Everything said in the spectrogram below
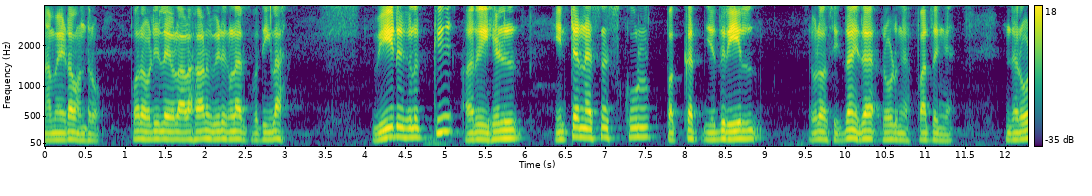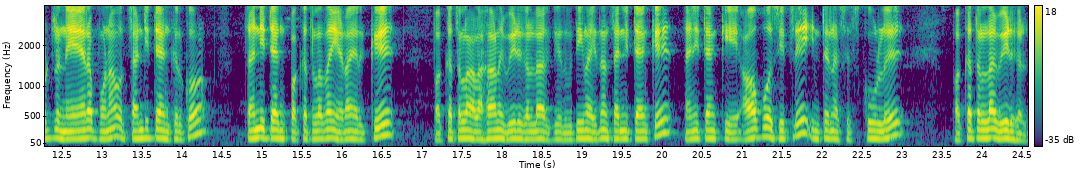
நம்ம இடம் வந்துடும் போகிற வழியில் எவ்வளோ அழகான வீடுகள்லாம் இருக்குது பார்த்தீங்களா? வீடுகளுக்கு அருகில் இன்டர்நேஷ்னல் ஸ்கூல் பக்கத் எதிரில் எவ்வளோ வசதி இதான் இதான் ரோடுங்க பார்த்துங்க இந்த ரோட்டில் நேராக போனால் ஒரு தண்ணி டேங்க் இருக்கும். தண்ணி டேங்க் பக்கத்தில் தான் இடம் இருக்குது பக்கத்துலாம் அழகான வீடுகள்லாம் இருக்குது இது பார்த்திங்களா? இதுதான் தண்ணி டேங்க்கு தண்ணி டேங்க்கு ஆப்போசிட்லேயே இன்டர்நேஷ்னல் ஸ்கூலு பக்கத்துலலாம் வீடுகள்.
